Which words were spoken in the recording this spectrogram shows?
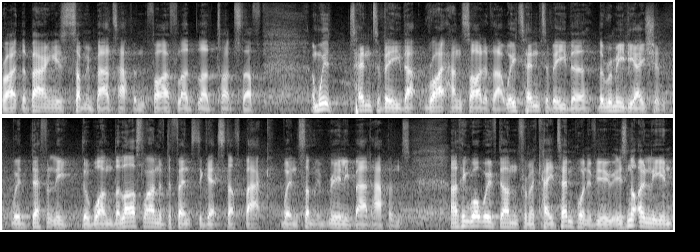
right, the bang is something bad's happened, fire, flood, blood type stuff. And we tend to be that right-hand side of that. We tend to be the, the remediation. We're definitely the one, the last line of defense to get stuff back when something really bad happens. I think what we've done from a K10 point of view is not only in,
